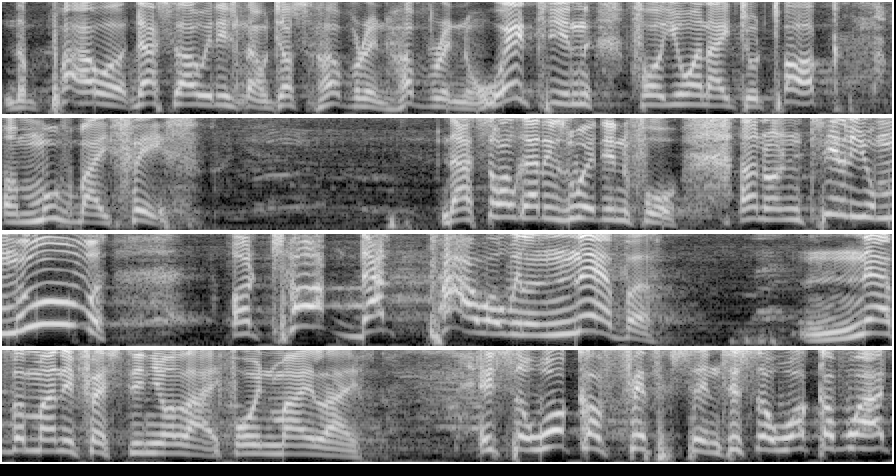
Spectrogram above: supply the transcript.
The power, that's how it is now, just hovering, hovering, waiting for you and I to talk or move by faith. That's all God is waiting for. And until you move or talk, that power will never, never manifest in your life or in my life. It's a walk of faith, saints. It's a walk of what?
